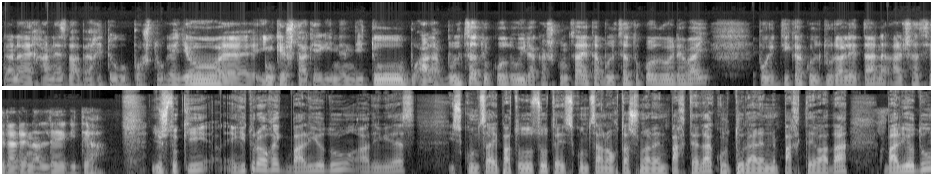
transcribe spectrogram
gana ejanez ba, behar ditugu postu gehiago, e, inkestak eginen ditu, ara, bultzatuko du irakaskuntza eta bultzatuko du ere bai politika kulturaletan alsazieraren alde egitea. Justuki, egitura horrek balio du, adibidez, hizkuntza ipatu duzu, eta hizkuntza nortasunaren parte da, kulturaren parte bada, balio du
